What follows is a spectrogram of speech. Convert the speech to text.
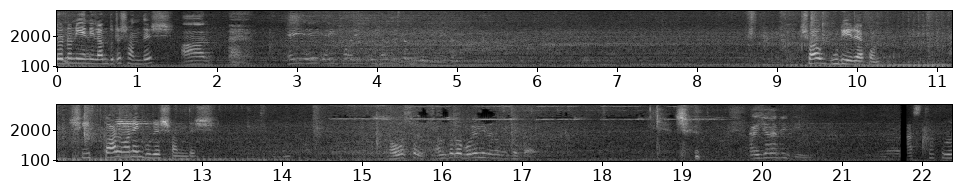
জন্য নিয়ে নিলাম দুটো সন্দেশ। আর এই এই এই সরি এই সন্দেশটা দুটো দিন এটা। সব গুড়ের এখন। শীতকাল মানে গুড়ের সন্দেশ। অবশ্যই আমি তোকে জায়গাতেই রাস্তা পুরো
